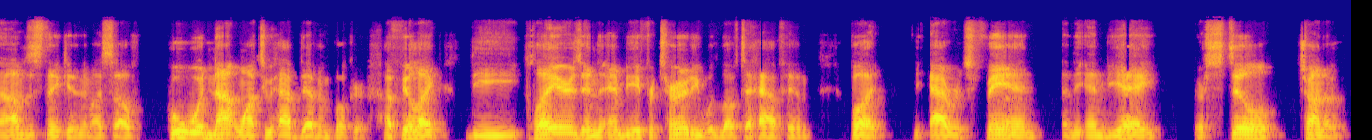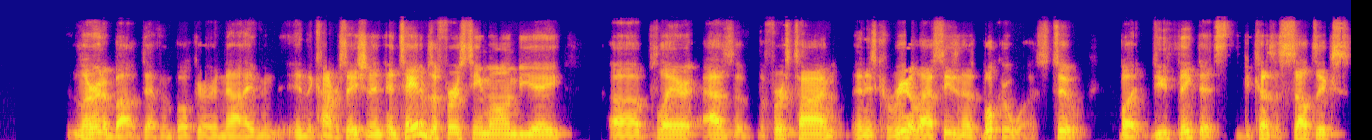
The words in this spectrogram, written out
I'm just thinking to myself, who would not want to have Devin Booker? I feel like the players in the NBA fraternity would love to have him, but the average fan of the NBA are still trying to learn about Devin Booker and not even in the conversation. And, and Tatum's a first team All NBA uh, player as the first time in his career last season, as Booker was too. But do you think that's because the Celtics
